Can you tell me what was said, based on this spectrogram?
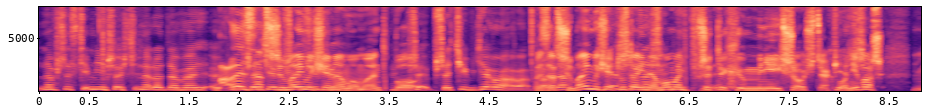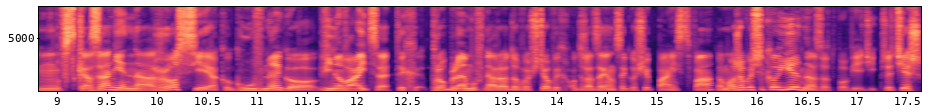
No wszystkie mniejszości narodowe... E, Ale zatrzymajmy się na moment, bo... Prze przeciwdziałała. Prawda? Zatrzymajmy się Pierwsze tutaj na moment bitwy, przy tych mniejszościach, Pierwsze... ponieważ mm, wskazanie na Rosję jako głównego winowajcę tych problemów narodowościowych odradzającego się państwa, to może być tylko jedna z odpowiedzi. Przecież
